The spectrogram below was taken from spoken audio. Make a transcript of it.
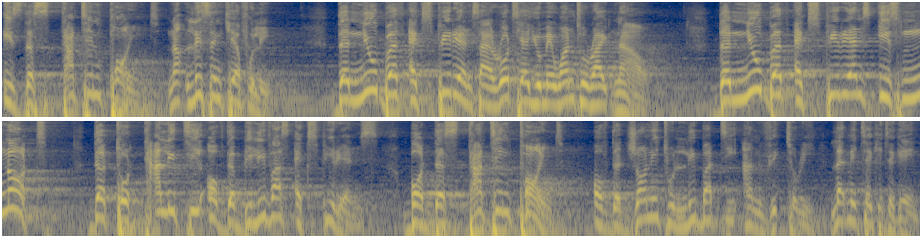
is the starting point. Now listen carefully. The new birth experience I wrote here, you may want to write now. The new birth experience is not the totality of the believer's experience, but the starting point of the journey to liberty and victory. Let me take it again.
